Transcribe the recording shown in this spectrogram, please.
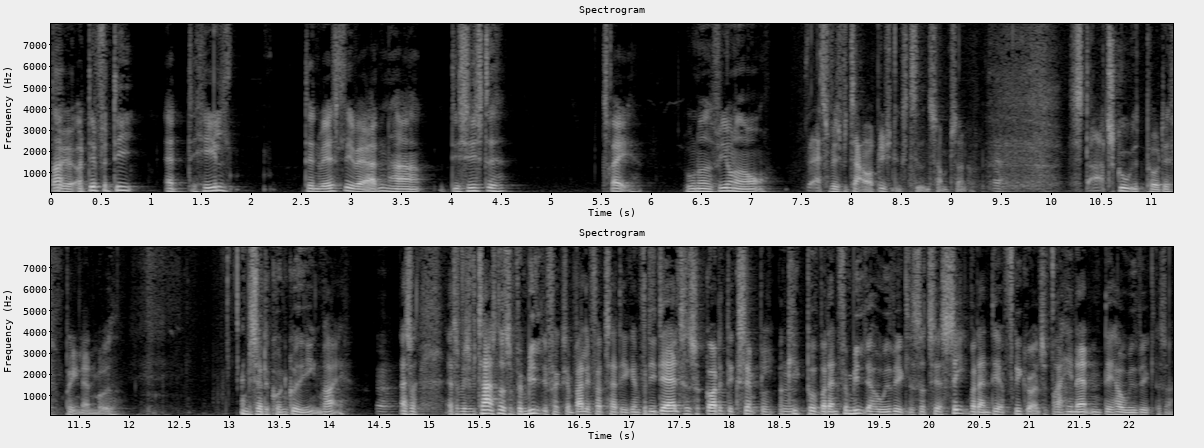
Nej. Øh, og det er fordi, at hele den vestlige verden har de sidste 300-400 år, altså hvis vi tager oplysningstiden som sådan, Ja. startskuddet på det på en eller anden måde, jamen, så er det kun gået i en vej. Ja. Altså, altså hvis vi tager sådan noget som familie for eksempel, bare lige for at tage det igen, fordi det er altid så godt et eksempel at Mm. kigge på, hvordan familier har udviklet sig, til at se, hvordan det her frigørelse fra hinanden, det har udviklet sig.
